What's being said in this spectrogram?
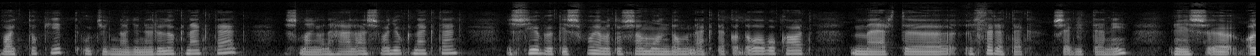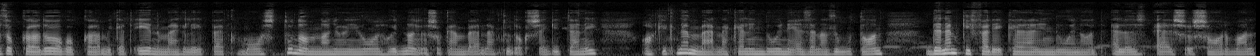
vagytok itt, úgyhogy nagyon örülök nektek. és nagyon hálás vagyok nektek, és jövök és folyamatosan mondom nektek a dolgokat, mert ö, szeretek segíteni, és azokkal a dolgokkal, amiket én meglépek most, tudom nagyon jól, hogy nagyon sok embernek tudok segíteni, akik nem mernek elindulni ezen az úton, de nem kifelé kell elindulnod elő, elsősorban,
